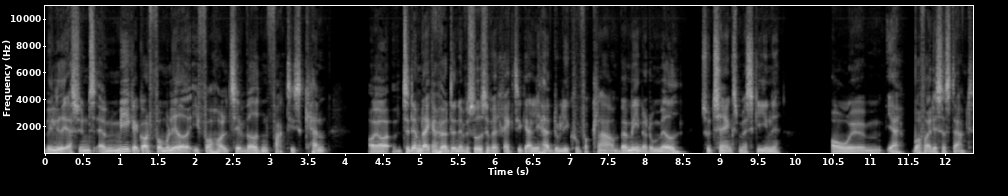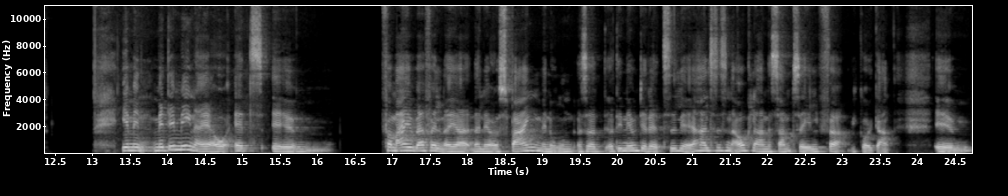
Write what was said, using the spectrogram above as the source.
hvilket jeg synes er mega godt formuleret i forhold til, hvad den faktisk kan. Og jeg, til dem, der ikke har hørt den episode, så vil jeg rigtig gerne lige have, at du lige kunne forklare, hvad mener du med sorteringsmaskine, og øh, ja, hvorfor er det så stærkt? Jamen, med det mener jeg jo, at øh, for mig i hvert fald, når jeg, når jeg laver sparring med nogen, altså, og det nævnte jeg der tidligere, jeg har altid sådan en afklarende samtale, før vi går i gang. Øhm,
